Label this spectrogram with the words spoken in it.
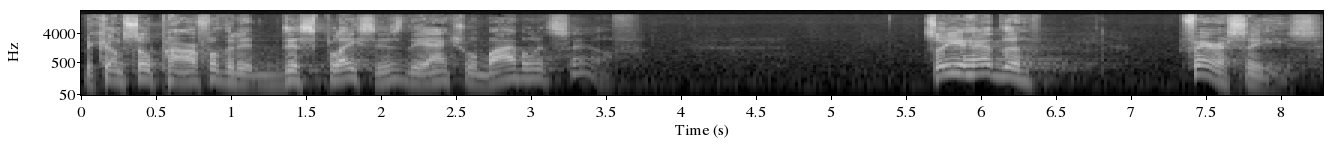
becomes so powerful that it displaces the actual Bible itself. So you had the Pharisees,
